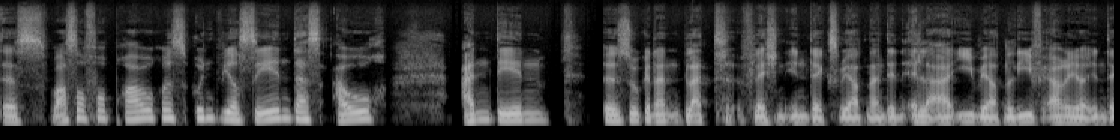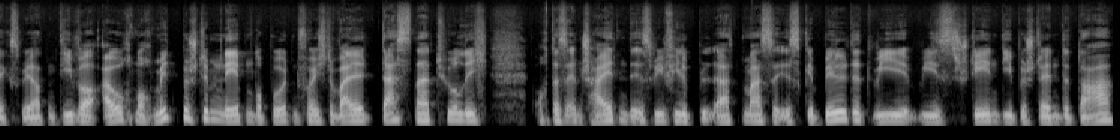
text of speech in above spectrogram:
des Wasserverbrauches und wir sehen das auch an den äh, sogenannten Blattflächenindexwerten, an den LAI-Werten, Leaf Area Index-Werten, die wir auch noch mitbestimmen neben der Bodenfeuchte, weil das natürlich auch das Entscheidende ist, wie viel Blattmasse ist gebildet, wie, wie stehen die Bestände da,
